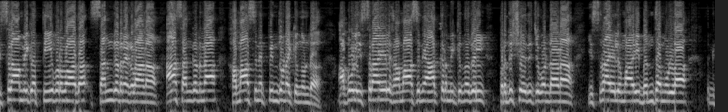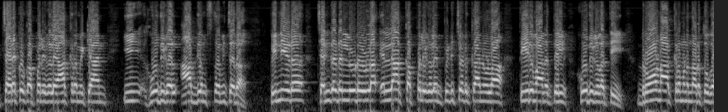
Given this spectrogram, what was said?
ഇസ്ലാമിക തീവ്രവാദ സംഘടനകളാണ് ആ സംഘടന ഹമാസിനെ പിന്തുണയ്ക്കുന്നുണ്ട്. അപ്പോൾ ഇസ്രായേൽ ഹമാസിനെ ആക്രമിക്കുന്നതിൽ പ്രതിഷേധിച്ചുകൊണ്ടാണ് ഇസ്രായേലുമായി ബന്ധമുള്ള ചരക്കു കപ്പലുകളെ ആക്രമിക്കാൻ ഈ ഹൂതികൾ ആദ്യം ശ്രമിച്ചത്. പിന്നീട് ചെങ്കടലിലൂടെയുള്ള എല്ലാ കപ്പലുകളെയും പിടിച്ചെടുക്കാനുള്ള തീരുമാനത്തിൽ ഹൂതികളെത്തി. ഡ്രോൺ ആക്രമണം നടത്തുക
